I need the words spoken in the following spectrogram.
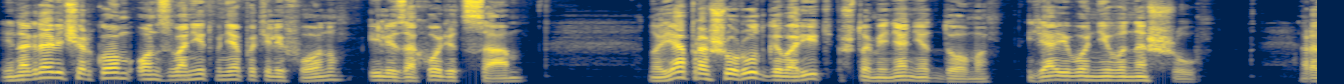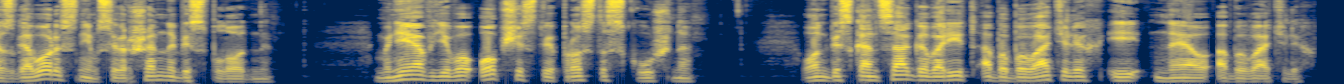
Иногда вечерком он звонит мне по телефону или заходит сам. Но я прошу Рут говорить, что меня нет дома. Я его не выношу. Разговоры с ним совершенно бесплодны. Мне в его обществе просто скучно. Он без конца говорит об обывателях и неообывателях.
